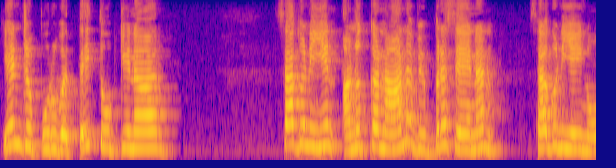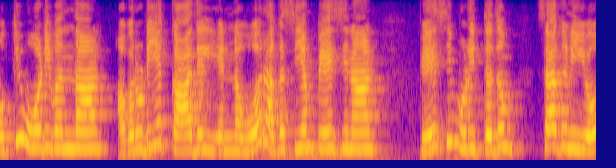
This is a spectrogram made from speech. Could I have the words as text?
என்று புருவத்தை தூக்கினார். சகுனியின் அணுக்கனான விப்ரசேனன் சகுனியை நோக்கி ஓடி வந்தான். அவருடைய காதில் என்னவோ ரகசியம் பேசினான். பேசி முடித்ததும் சகுனியோ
